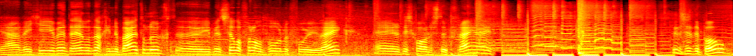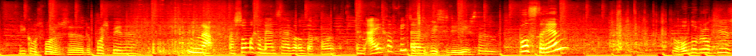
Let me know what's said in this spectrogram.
Ja, weet je, je bent de hele dag in de buitenlucht. eh, je bent zelf verantwoordelijk voor je wijk. En het is gewoon een stuk vrijheid. Dit is het depot. Hier komt 's morgens eh, de post binnen. Nou, maar sommige mensen hebben ook dan gewoon een eigen fiets. De fietsen die hier staan. post erin. De hondenbrokjes.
